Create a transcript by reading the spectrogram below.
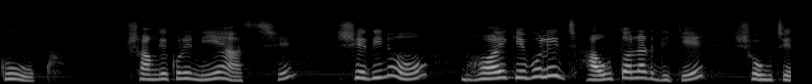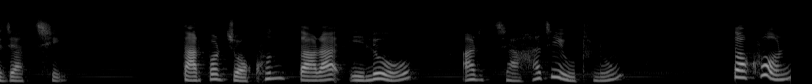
কুক, সঙ্গে করে নিয়ে আসছে, সেদিনও ভয় কেবলই ঝাউতলার দিকে শৌচে যাচ্ছি। তারপর যখন তারা এলো আর জাহাজে উঠলুম, তখন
